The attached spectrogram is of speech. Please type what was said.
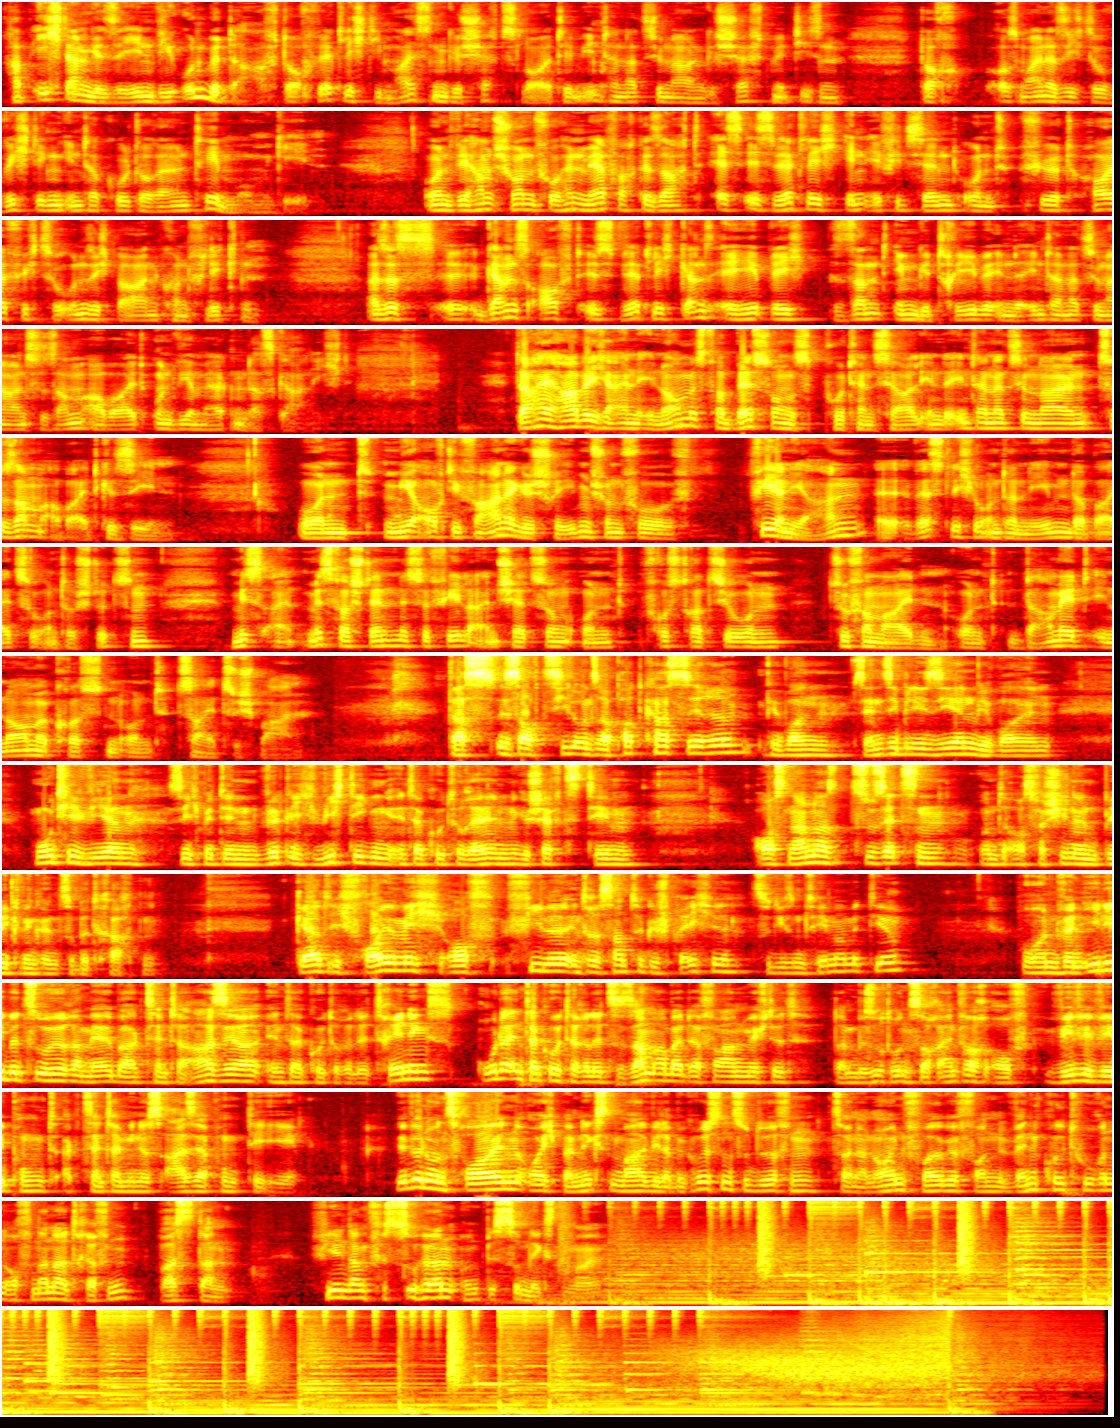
habe ich dann gesehen, wie unbedarft doch wirklich die meisten Geschäftsleute im internationalen Geschäft mit diesen doch aus meiner Sicht so wichtigen interkulturellen Themen umgehen. Und wir haben schon vorhin mehrfach gesagt, es ist wirklich ineffizient und führt häufig zu unsichtbaren Konflikten. Also es äh, ganz oft ist wirklich ganz erheblich Sand im Getriebe in der internationalen Zusammenarbeit und wir merken das gar nicht. Daher habe ich ein enormes Verbesserungspotenzial in der internationalen Zusammenarbeit gesehen und mir auf die Fahne geschrieben, schon vor vielen Jahren äh, westliche Unternehmen dabei zu unterstützen, Missverständnisse, Fehleinschätzungen und Frustrationen zu vermeiden und damit enorme Kosten und Zeit zu sparen. Das ist auch Ziel unserer Podcast-Serie. Wir wollen sensibilisieren, wir wollen motivieren, sich mit den wirklich wichtigen interkulturellen Geschäftsthemen auseinanderzusetzen und aus verschiedenen Blickwinkeln zu betrachten. Gerd, ich freue mich auf viele interessante Gespräche zu diesem Thema mit dir. Und wenn ihr, liebe Zuhörer, mehr über Akzente Asia, interkulturelle Trainings oder interkulturelle Zusammenarbeit erfahren möchtet, dann besucht uns doch einfach auf www.akzenter-asia.de. Wir würden uns freuen, euch beim nächsten Mal wieder begrüßen zu dürfen zu einer neuen Folge von Wenn Kulturen aufeinandertreffen, was dann? Vielen Dank fürs Zuhören und bis zum nächsten Mal.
